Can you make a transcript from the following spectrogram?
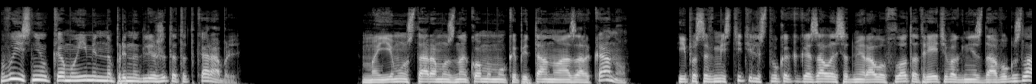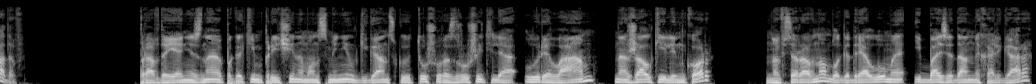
выяснил, кому именно принадлежит этот корабль. Моему старому знакомому капитану Азаркану и по совместительству, как оказалось, адмиралу флота третьего гнезда Вукзладов. Правда, я не знаю, по каким причинам он сменил гигантскую тушу разрушителя Лурелаам на жалкий линкор, но все равно, благодаря Луме и базе данных Альгара,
